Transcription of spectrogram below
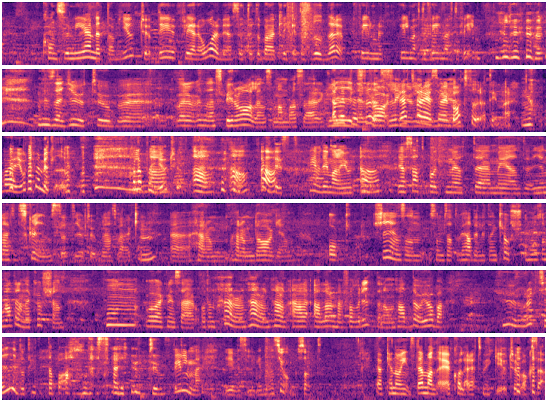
konsumerandet av Youtube. Det är ju flera år vi har suttit och bara klickat oss vidare. Film, film efter film efter film. Eller hur? Det är så här Youtube, eh, vad är den här spiralen som man bara så här glider Ja men precis, ra- längre rätt vad det är så har det gått fyra timmar. Vad har jag gjort med mitt liv? Kolla på Youtube. Ja, ja faktiskt. Det är det man har gjort. Ja. Alltså, jag satt på ett möte med United Screens, ett Youtube-nätverk, Mm. eh, härom, häromdagen. Och tjejen som, som satt och vi hade en liten kurs och hon som hade den här kursen hon var verkligen så här, och den här och den här och den här och alla- de här favoriterna hon hade och jag bara hur har du tid att titta på alla dessa Youtube-filmer? Det är ju visserligen hennes jobb så att Jag kan nog instämma där, jag kollar rätt mycket Youtube också.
